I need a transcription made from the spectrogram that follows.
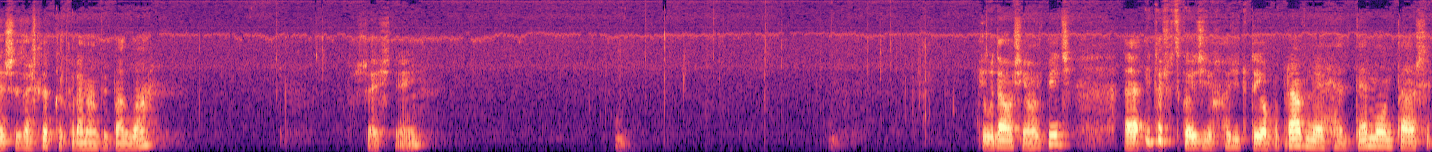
Jeszcze zaślepka, która nam wypadła wcześniej. I udało się ją wbić. E, I to wszystko, jeśli chodzi tutaj o poprawny demontaż e,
